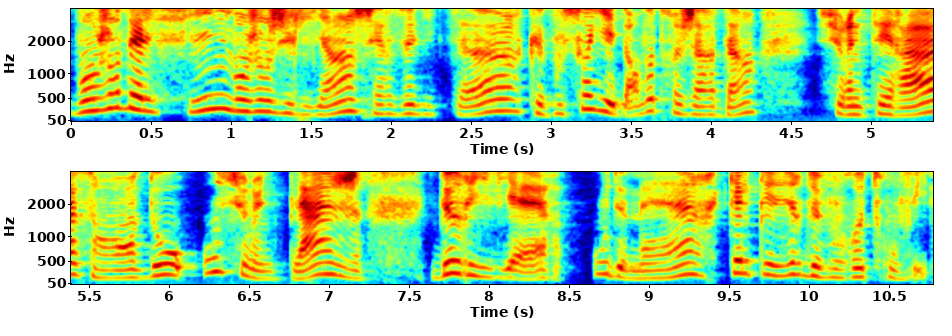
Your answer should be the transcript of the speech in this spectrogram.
Bonjour Delphine, bonjour Julien, chers auditeurs, que vous soyez dans votre jardin, sur une terrasse, en rando ou sur une plage, de rivière ou de mer, quel plaisir de vous retrouver.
